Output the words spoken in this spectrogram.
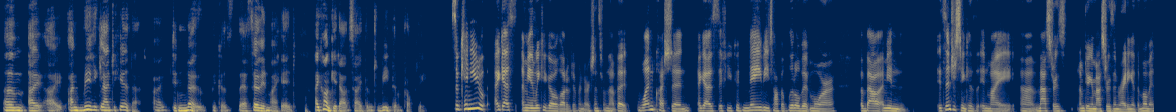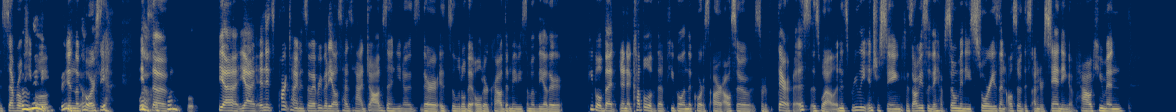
um, I, I I'm really glad to hear that. I didn't know because they're so in my head. I can't get outside them to read them properly. So, can you, I guess, I mean, we could go a lot of different directions from that, but one question, I guess, if you could maybe talk a little bit more about, I mean, it's interesting because in my uh, master's, I'm doing a master's in writing at the moment. Several oh, people really? Really? in the oh. course, yeah, it's um, wonderful. Yeah, yeah, and it's part time, and so everybody else has had jobs, and you know, it's there. It's a little bit older crowd than maybe some of the other people, but and a couple of the people in the course are also sort of therapists as well. And it's really interesting because obviously they have so many stories and also this understanding of how human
